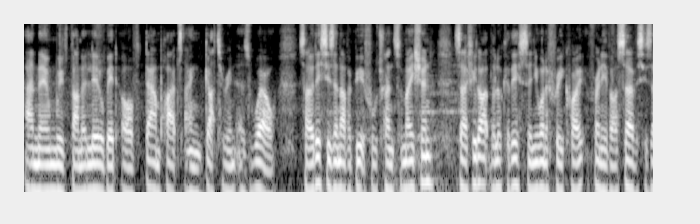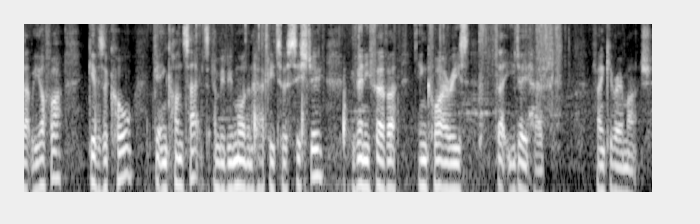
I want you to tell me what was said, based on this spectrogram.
and then we've done a little bit of downpipes and guttering as well. So this is another beautiful transformation. So if you like the look of this and you want a free quote for any of our services that we offer give us a call get in contact and we'd be more than happy to assist you with any further inquiries that you do have. Thank you very much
